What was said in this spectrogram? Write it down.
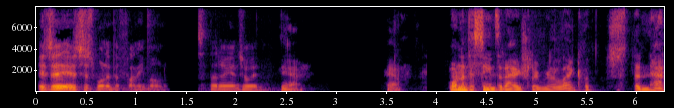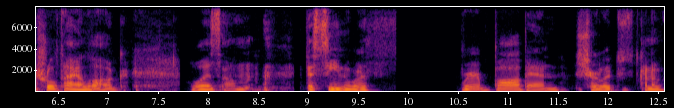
It's it's just one of the funny moments that I enjoyed. One of the scenes that I actually really liked with just the natural dialogue was um the scene with where Bob and Charlotte just kind of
